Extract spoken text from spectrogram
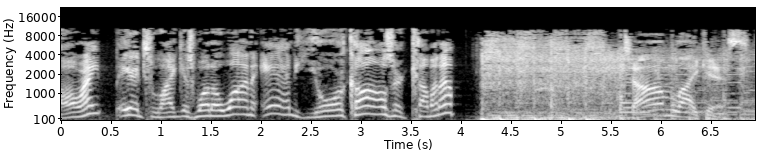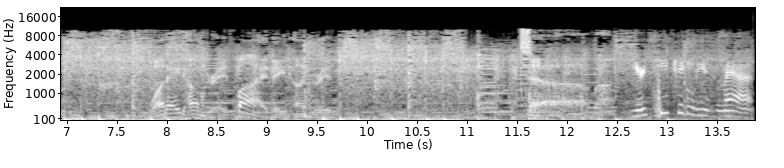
All right, it's Leykis 101, and your calls are coming up. Tom Leykis. 1-800-5800-TOM. You're teaching these men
